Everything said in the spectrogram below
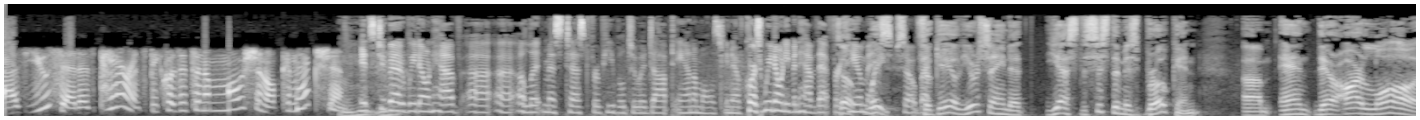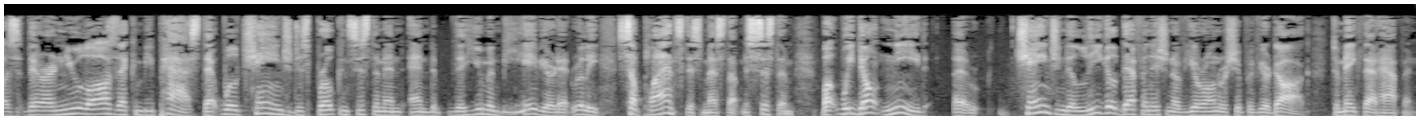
as you said, as parents, because it's an emotional connection. Mm-hmm. It's too bad we don't have a, a, litmus test for people to adopt animals. You know, of course, we don't even have that for so, humans. Wait, so, so Gail, you're saying that yes, the system is broken, um, and there are laws, there are new laws that can be passed that will change this broken system and, and the, the human behavior that really supplants this messed up system. But we don't need a change in the legal definition of your ownership of your dog to make that happen.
